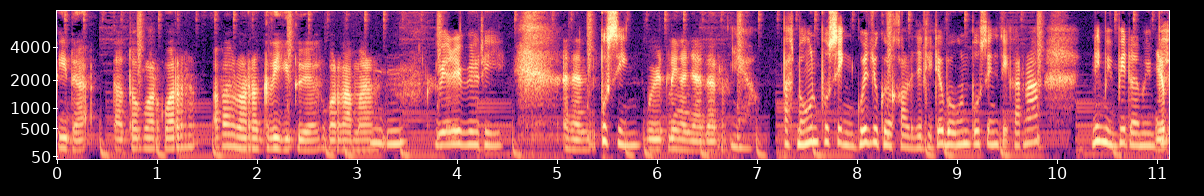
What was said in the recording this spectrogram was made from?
tidak. Tato keluar-keluar apa luar negeri gitu ya, keluar kamar. Very very And then pusing. weirdly nggak nyadar. Ya, pas bangun pusing. Gue juga kalau jadi dia bangun pusing sih karena ini mimpi dalam mimpi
